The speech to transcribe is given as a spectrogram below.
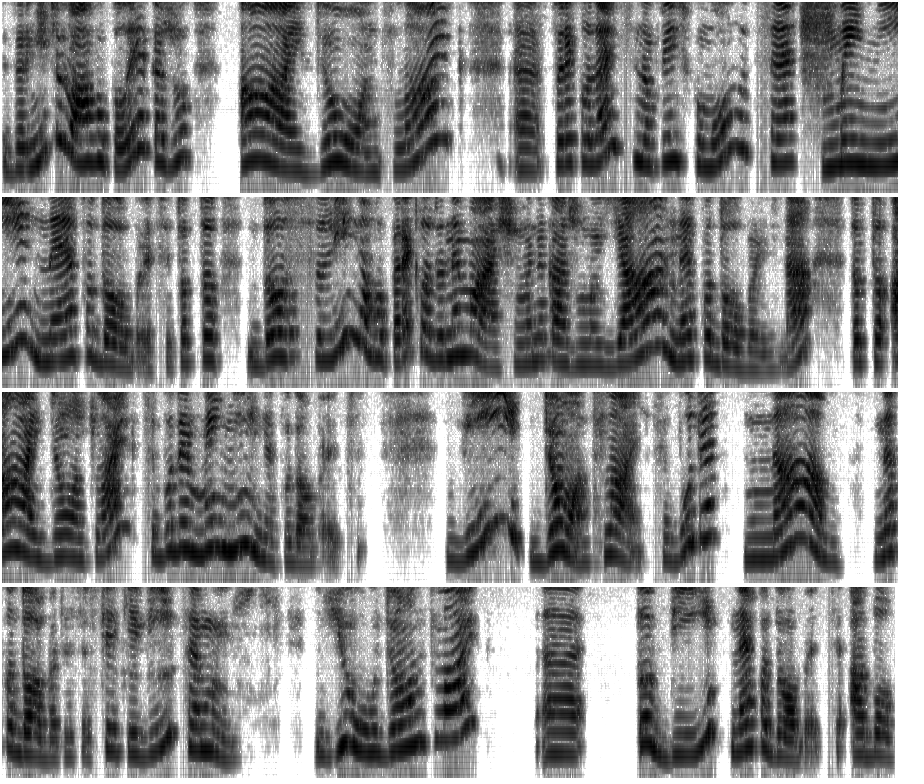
Зверніть увагу, коли я кажу I don't like, е, перекладається на українську мову це мені не подобається. Тобто дослівного перекладу немає, що ми не кажемо я не подобаюсь. Да? Тобто I don't like це буде мені не подобається. We don't like це буде нам не подобатися, оскільки we – це ми. You don't like е, тобі не подобається, або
